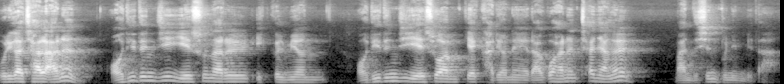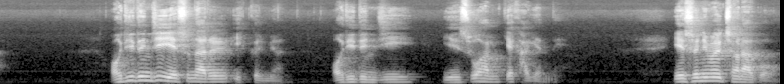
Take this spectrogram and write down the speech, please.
우리가 잘 아는 어디든지 예수 나를 이끌면 어디든지 예수와 함께 가려내라고 하는 찬양을 만드신 분입니다. 어디든지 예수 나를 이끌면 어디든지 예수와 함께 가겠네. 예수님을 전하고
